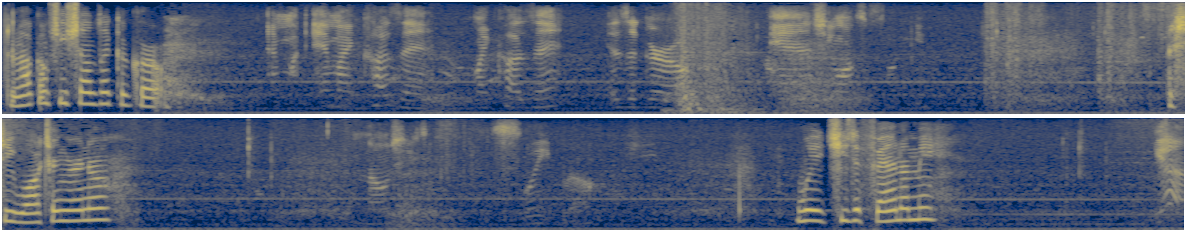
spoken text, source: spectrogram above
Then how come she sounds like a girl? And my, and my cousin, my cousin is a girl, and she wants to fuck you. Is she watching right now? No, she's asleep, bro. Wait, she's a fan of me? Yeah.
